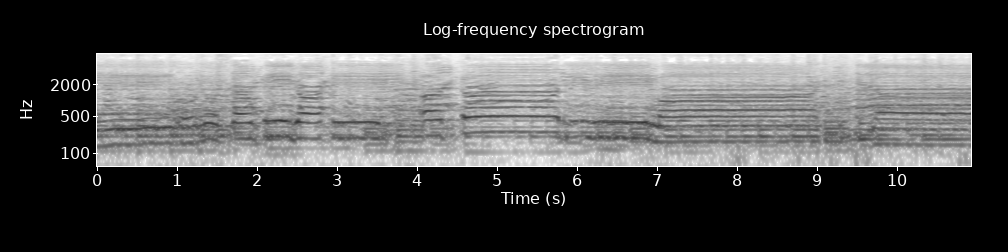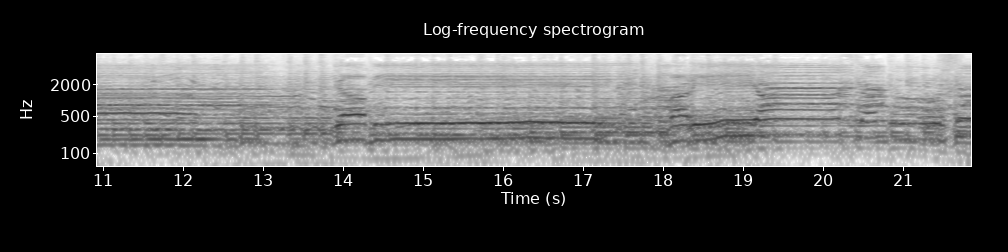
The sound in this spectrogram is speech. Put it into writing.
Iunos ng pigati at kadiliman gabi. Maria sa puso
